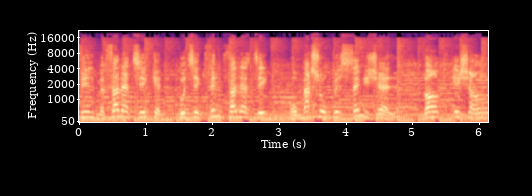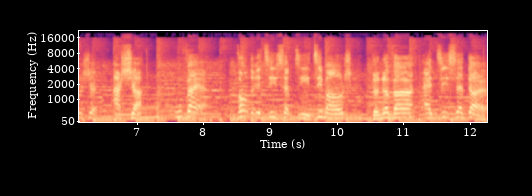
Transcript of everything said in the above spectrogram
Film Fanatique, boutique Film Fanatique au marché aux puces Saint-Michel. Vente, échange, achat. Ouvert vendredi, samedi et dimanche de 9h à 17h.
